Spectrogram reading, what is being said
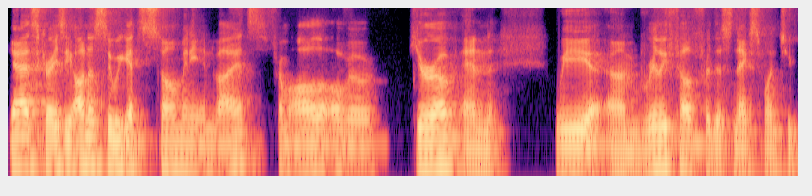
yeah, it's crazy. Honestly, we get so many invites from all over Europe, and we um, really felt for this next one to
